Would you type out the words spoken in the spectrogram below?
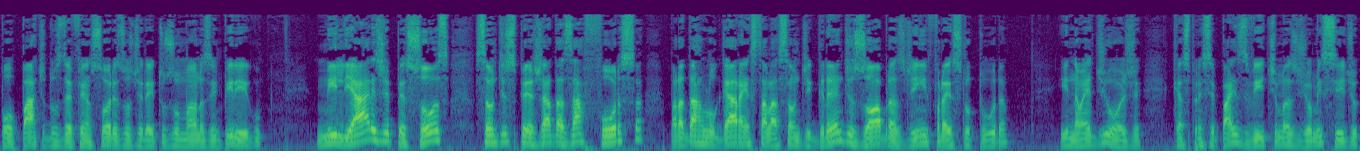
por parte dos defensores dos direitos humanos em perigo. Milhares de pessoas são despejadas à força para dar lugar à instalação de grandes obras de infraestrutura. E não é de hoje que as principais vítimas de homicídio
